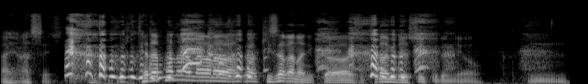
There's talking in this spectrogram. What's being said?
아, 알았어요. 진짜. 대답 하나하나가 기사가 나니까 부담이 될 수 있거든요. 음.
